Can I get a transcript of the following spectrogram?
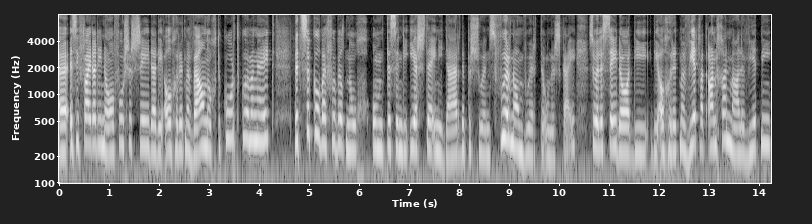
uh, is die feit dat die navorsers sê dat die algoritme wel nog tekortkominge het. Dit sukkel byvoorbeeld nog om tussen die eerste en die derde persoons voornaamwoord te onderskei. So hulle sê daar die die algoritme weet wat aangaan, maar hulle weet nie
